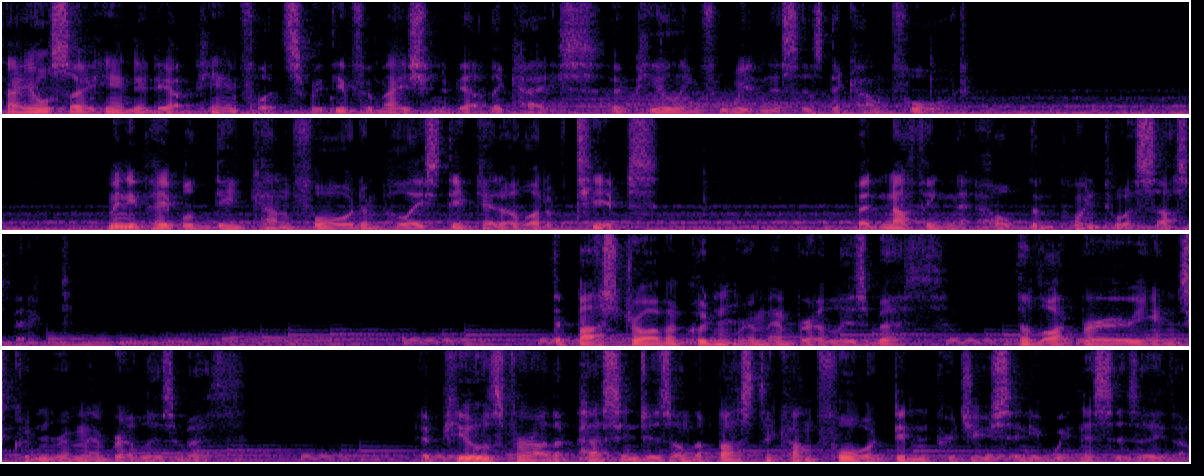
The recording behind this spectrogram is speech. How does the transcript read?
They also handed out pamphlets with information about the case, appealing for witnesses to come forward. Many people did come forward and police did get a lot of tips, but nothing that helped them point to a suspect. The bus driver couldn't remember Elizabeth, the librarians couldn't remember Elizabeth. Appeals for other passengers on the bus to come forward didn't produce any witnesses either.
